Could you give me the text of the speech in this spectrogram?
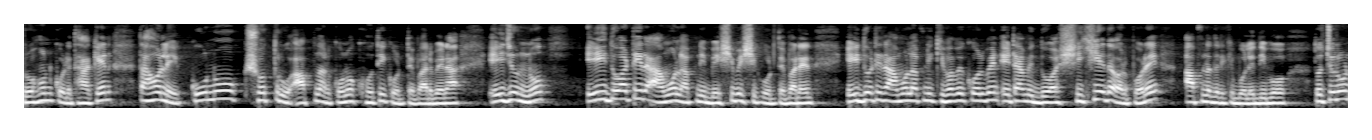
গ্রহণ করে থাকেন, তাহলে কোনো শত্রু আপনার কোনো ক্ষতি করতে পারবে না। এই জন্য এই দোয়াটির আমল আপনি বেশি বেশি করতে পারেন। এই দোয়াটির আমল আপনি কীভাবে করবেন, এটা আমি দোয়া শিখিয়ে দেওয়ার পরে আপনাদেরকে বলে দিব। তো চলুন,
